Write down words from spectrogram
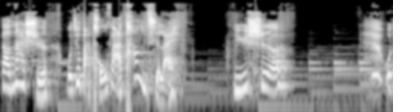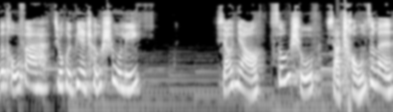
到那时我就把头发烫起来。”于是，我的头发就会变成树林。小鸟、松鼠、小虫子们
